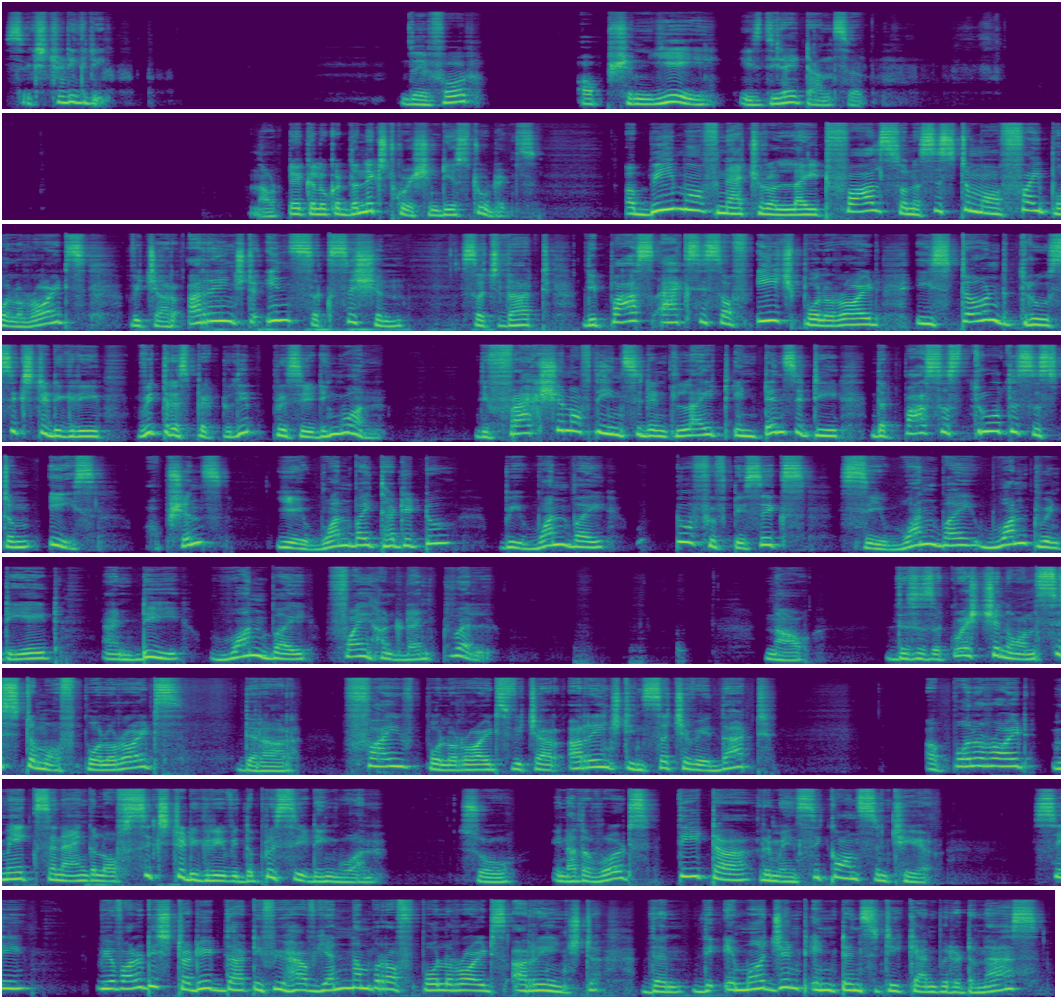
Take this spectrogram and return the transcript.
60 degree. Therefore option A is the right answer. Now take a look at the next question dear students. A beam of natural light falls on a system of five Polaroids which are arranged in succession such that the pass axis of each Polaroid is turned through 60 degree with respect to the preceding one. The fraction of the incident light intensity that passes through the system is options A 1 by 32, B 1 by 256, C 1 by 128 and D 1 by 512. Now, this is a question on system of Polaroids. There are five Polaroids which are arranged in such a way that a Polaroid makes an angle of 60 degree with the preceding one. So, in other words, theta remains the constant here. See, we have already studied that if you have n number of Polaroids arranged, then the emergent intensity can be written as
